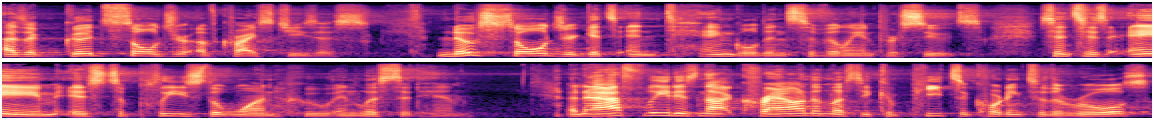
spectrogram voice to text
as a good soldier of Christ Jesus. No soldier gets entangled in civilian pursuits, since his aim is to please the one who enlisted him. An athlete is not crowned unless he competes according to the rules.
